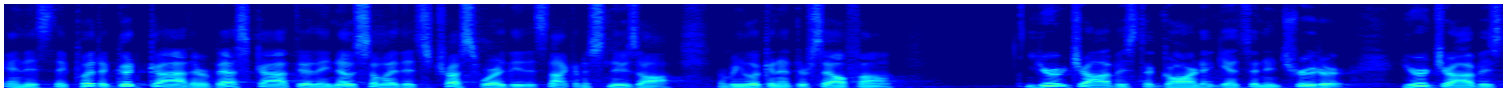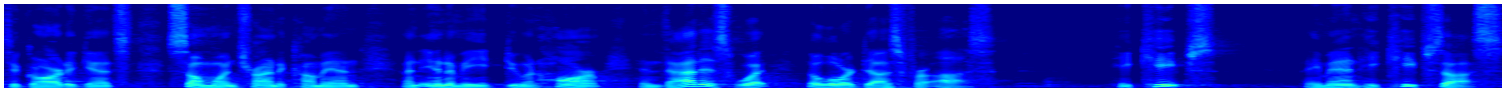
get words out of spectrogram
and it's they put a good guy, their best guy out there. They know somebody that's trustworthy, that's not going to snooze off or be looking at their cell phone. Your job is to guard against an intruder. Your job is to guard against someone trying to come in, an enemy doing harm. And that is what the Lord does for us. He keeps, amen, He keeps us.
